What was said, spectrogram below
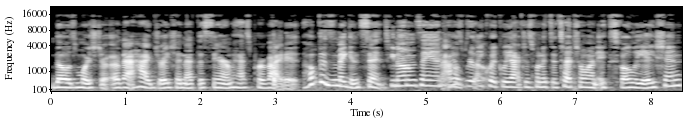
those moisture or that hydration that the serum has provided. hope this is making sense. You know what I'm saying? I just really so. quickly, I just wanted to touch on exfoliation.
